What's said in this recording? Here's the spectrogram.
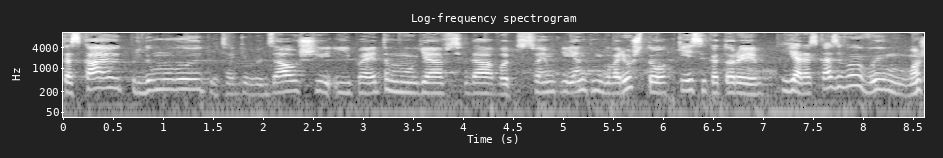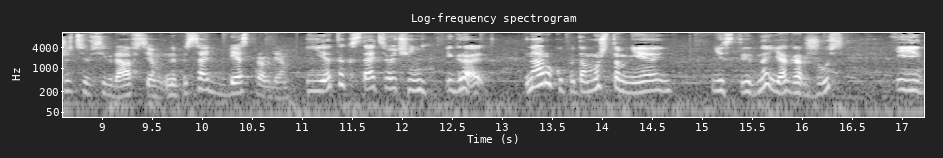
таскают, придумывают, притягивают за уши, и поэтому я всегда вот своим клиентам говорю, что кейсы, которые я рассказываю, вы можете всегда всем написать без проблем. И это, кстати, очень играет на руку, потому что мне не стыдно, я горжусь. И,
